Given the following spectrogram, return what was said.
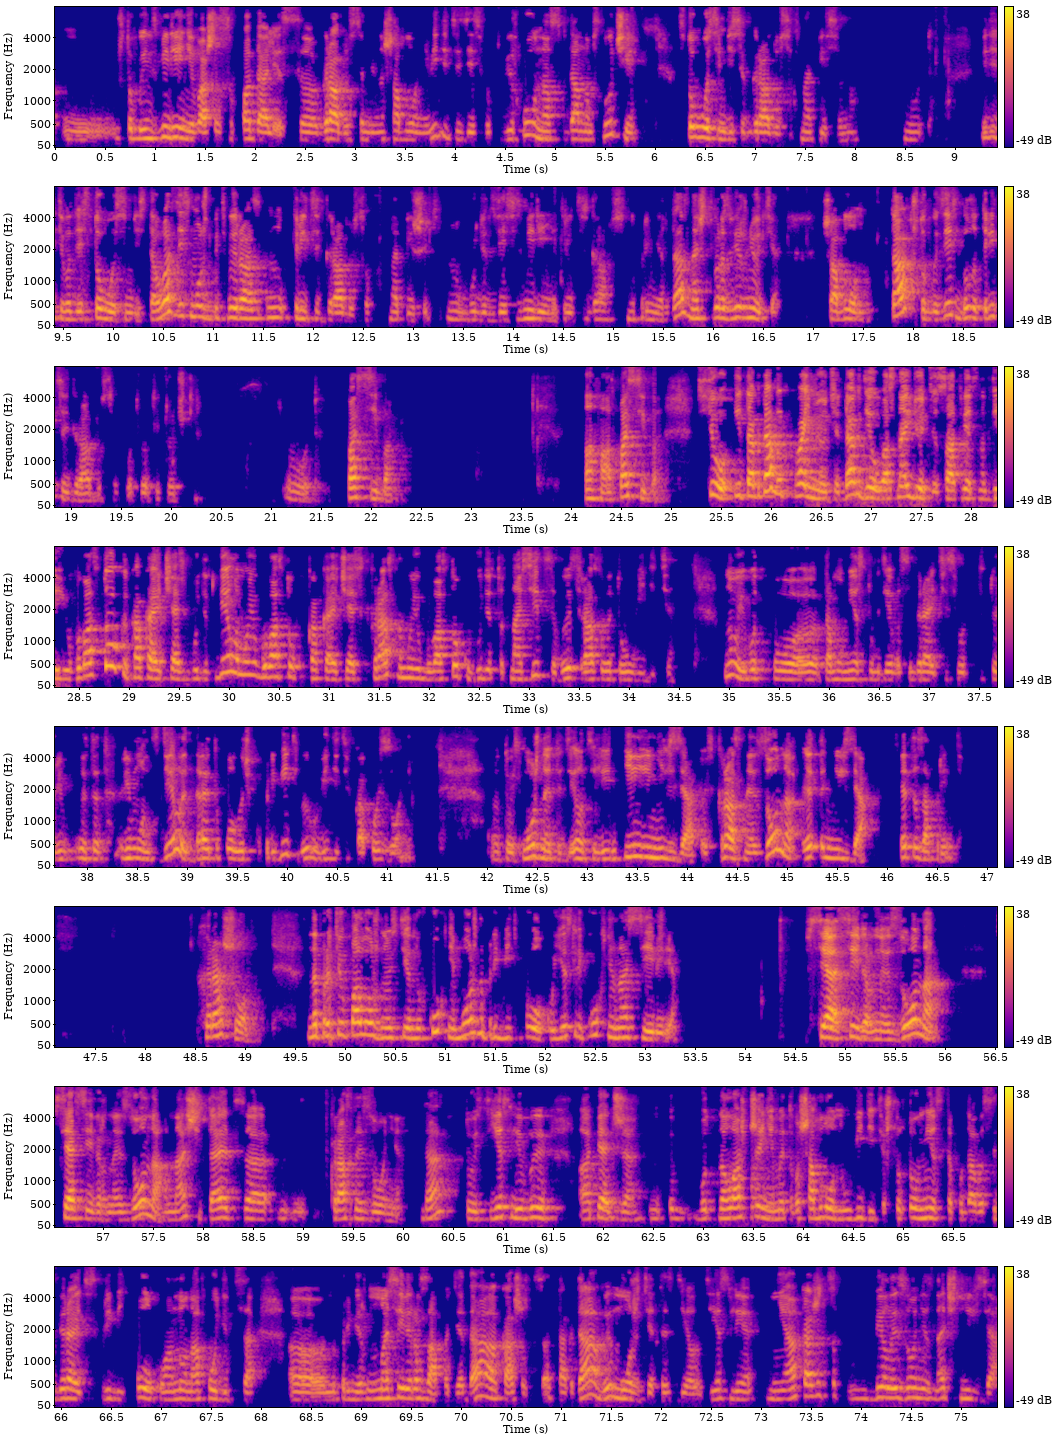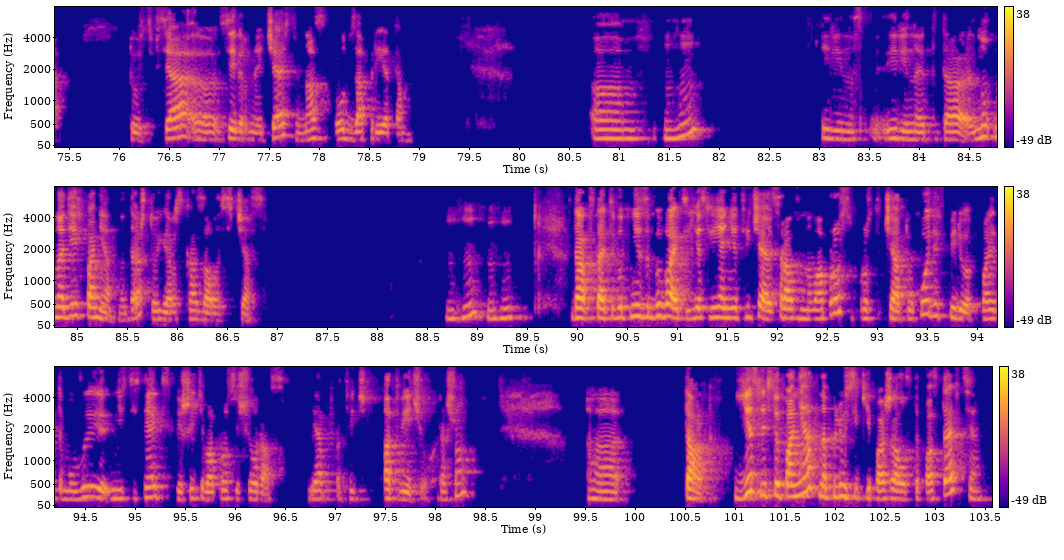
чтобы измерения ваши совпадали с градусами на шаблоне. Видите, здесь вот вверху у нас в данном случае 180 градусов написано. Вот. Видите, вот здесь 180, а у вас здесь, может быть, вы раз, ну, 30 градусов напишите, ну, будет здесь измерение 30 градусов, например, да, значит, вы развернете шаблон так, чтобы здесь было 30 градусов, вот в этой точке. Вот, спасибо. Ага, спасибо. Все, и тогда вы поймете, да, где у вас найдете, соответственно, где юго-восток, и какая часть будет белому юго-востоку, какая часть к красному юго-востоку будет относиться, вы сразу это увидите. Ну и вот по тому месту, где вы собираетесь вот этот ремонт сделать, да, эту полочку прибить, вы увидите, в какой зоне. Э, то есть можно это делать или, или нельзя. То есть красная зона – это нельзя, это запрет. Хорошо. На противоположную стену в кухне можно прибить полку, если кухня на севере вся северная зона, вся северная зона, она считается в красной зоне, да, то есть если вы, опять же, вот наложением этого шаблона увидите, что то место, куда вы собираетесь прибить полку, оно находится, э, например, на северо-западе, да, окажется, тогда вы можете это сделать, если не окажется в белой зоне, значит нельзя, то есть вся э, северная часть у нас под запретом. Угу. Ирина, Ирина, это, да, ну, надеюсь, понятно, да, что я рассказала сейчас. Угу, угу. Да, кстати, вот не забывайте, если я не отвечаю сразу на вопросы, просто чат уходит вперед, поэтому вы не стесняйтесь, пишите вопрос еще раз. Я отвеч, отвечу, хорошо? А, так, если все понятно, плюсики, пожалуйста, поставьте.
